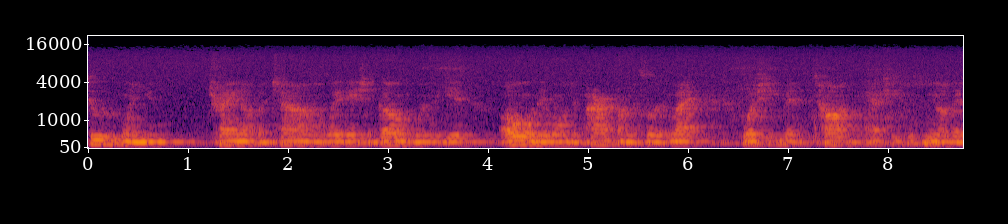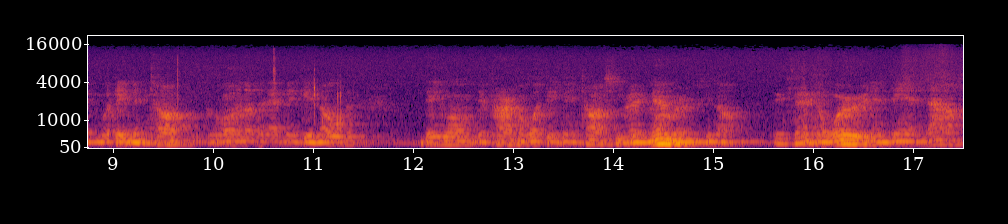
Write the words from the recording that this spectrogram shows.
too when you train up a child the way they should go. When they get old, they won't depart from it. So it's like what she's been taught, actually, you know, that what they've been taught growing up and as they're getting older, they won't depart from what they've been taught. She Right. remembers, you know, Exactly. the word, and then now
